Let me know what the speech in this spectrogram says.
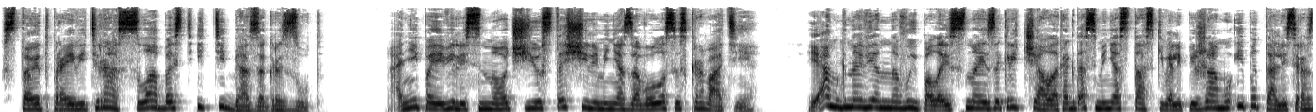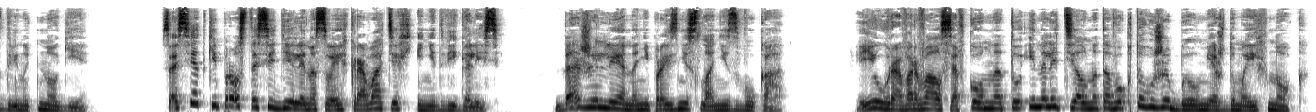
Стоит проявить раз слабость, и тебя загрызут. Они появились ночью, стащили меня за волосы с кровати. Я мгновенно выпала из сна и закричала, когда с меня стаскивали пижаму и пытались раздвинуть ноги. Соседки просто сидели на своих кроватях и не двигались. Даже Лена не произнесла ни звука. Юра ворвался в комнату и налетел на того, кто уже был между моих ног.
